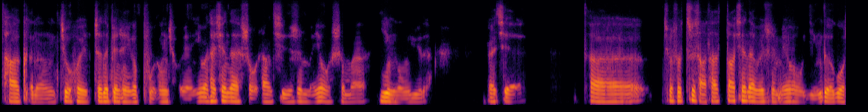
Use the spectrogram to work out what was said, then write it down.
他可能就会真的变成一个普通球员，因为他现在手上其实是没有什么硬荣誉的，而且呃，就说至少他到现在为止没有赢得过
